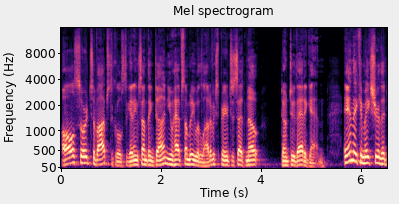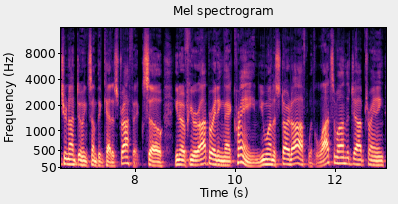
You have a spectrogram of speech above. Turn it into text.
all sorts of obstacles to getting something done, you have somebody with a lot of experience who says, "No, don't do that again." And they can make sure that you're not doing something catastrophic. So, you know, if you're operating that crane, you want to start off with lots of on the job training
